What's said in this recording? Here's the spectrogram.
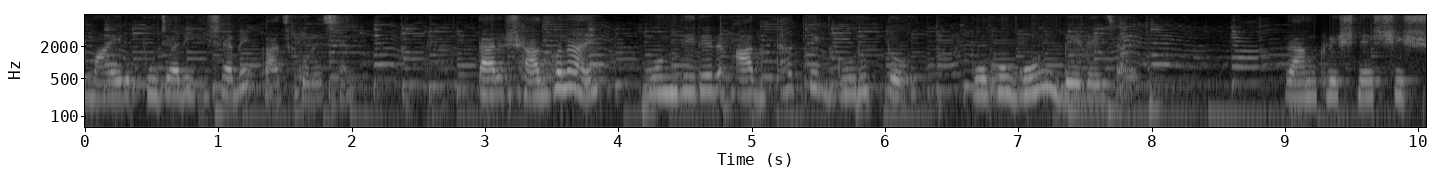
মায়ের পূজারী হিসাবে কাজ করেছেন। তার সাধনায় মন্দিরের আধ্যাত্মিক গুরুত্ব বহুগুণ বেড়ে যায়। রামকৃষ্ণের শিষ্য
